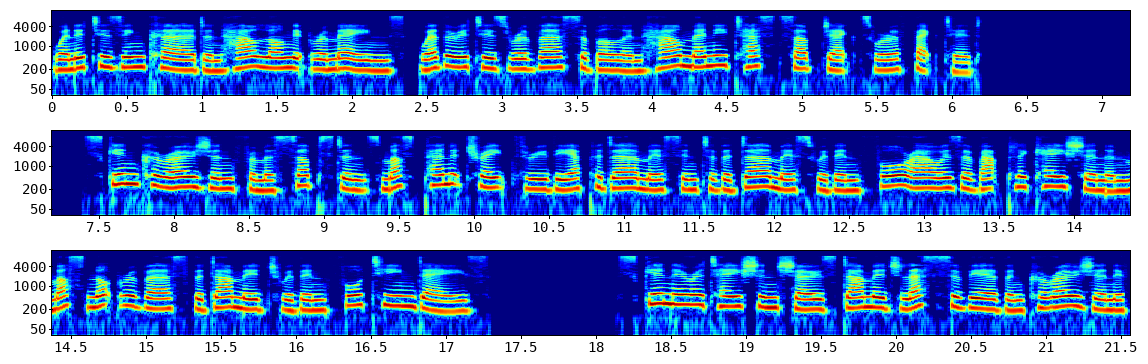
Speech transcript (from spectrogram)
when it is incurred and how long it remains, whether it is reversible and how many test subjects were affected. Skin corrosion from a substance must penetrate through the epidermis into the dermis within 4 hours of application and must not reverse the damage within 14 days. Skin irritation shows damage less severe than corrosion if,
